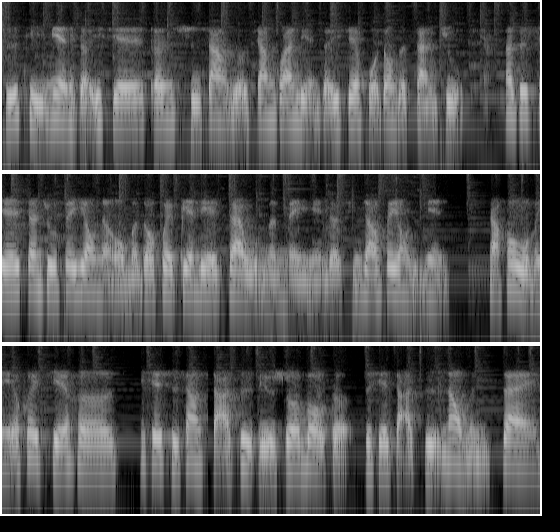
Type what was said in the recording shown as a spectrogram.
实体面的一些跟时尚有相关联的一些活动的赞助，那这些赞助费用呢，我们都会编列在我们每年的行销费用里面。然后我们也会结合一些时尚杂志，比如说 Vogue 这些杂志。那我们在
